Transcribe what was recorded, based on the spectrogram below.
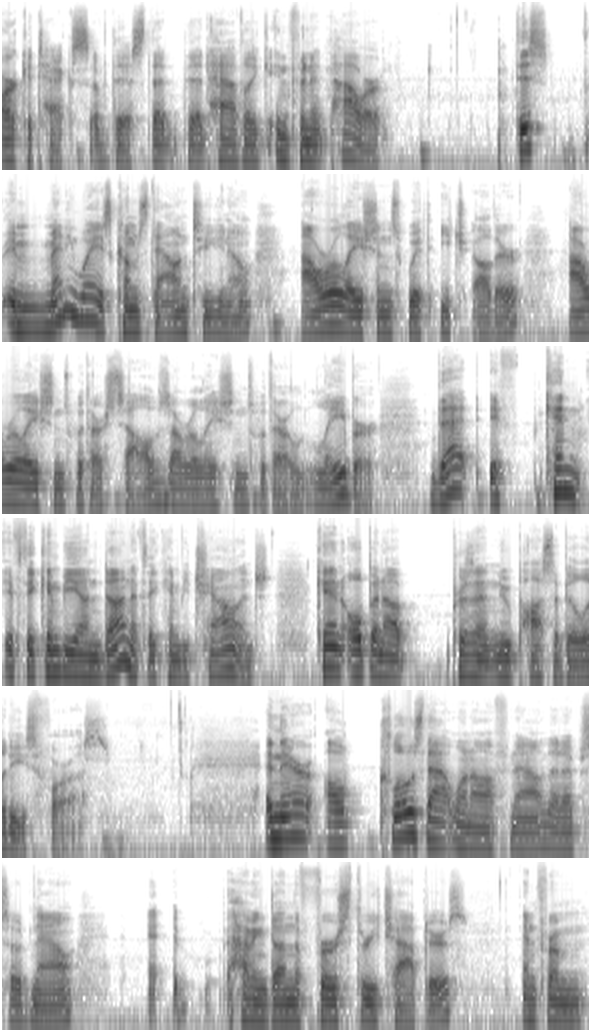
architects of this that that have like infinite power. This in many ways comes down to you know our relations with each other our relations with ourselves, our relations with our labor, that if can if they can be undone, if they can be challenged, can open up, present new possibilities for us. And there, I'll close that one off now, that episode now, eh, having done the first three chapters. And from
